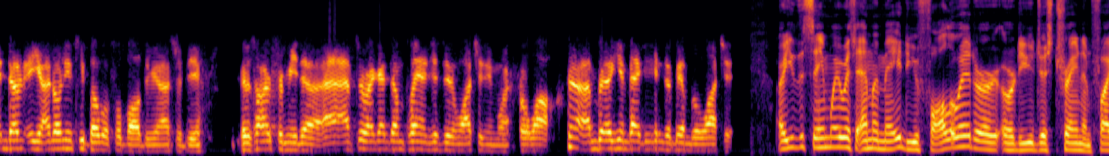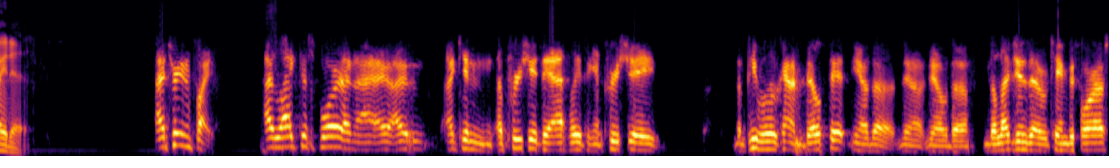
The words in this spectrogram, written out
I don't. Yeah, I don't even keep up with football to be honest with you it was hard for me to after I got done playing. I just didn't watch it anymore for a while. I'm getting back in to be able to watch it. Are you the same way with MMA? Do you follow it, or or do you just train and fight it? I train and fight. I like the sport, and I I, I can appreciate the athletes. I can appreciate the people who kind of built it. You know the you know, you know the the legends that came before us.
